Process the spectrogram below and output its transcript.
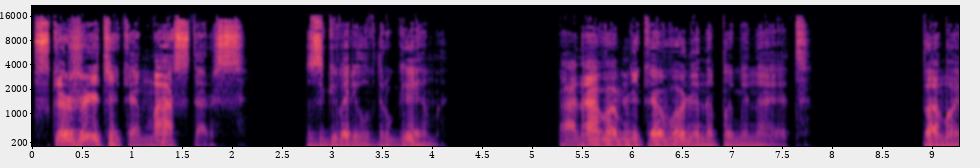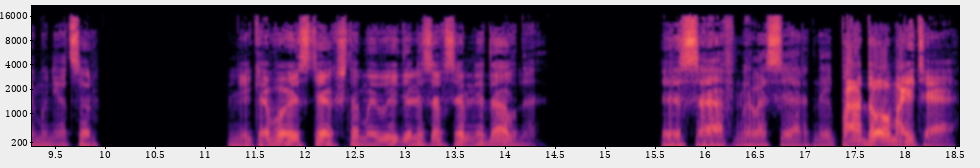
«Скажите-ка, Мастерс», — заговорил вдруг Гэм, — «она вам никого не напоминает?» «По-моему, нет, сэр». «Никого из тех, что мы видели совсем недавно?» «Исаф милосердный, подумайте!»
